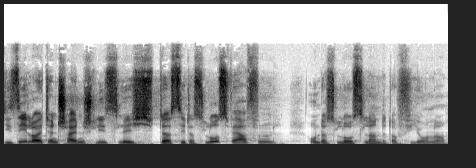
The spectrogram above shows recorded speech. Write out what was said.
Die Seeleute entscheiden schließlich, dass sie das loswerfen und das Los landet auf Jona.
